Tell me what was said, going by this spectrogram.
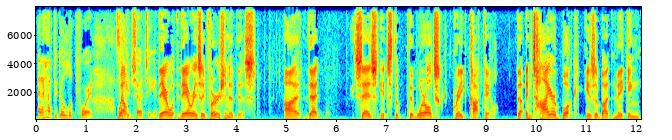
and I have to go look for it so well, I can show it to you. There, there is a version of this uh, that says it's the the world's great cocktail. The entire book is about making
